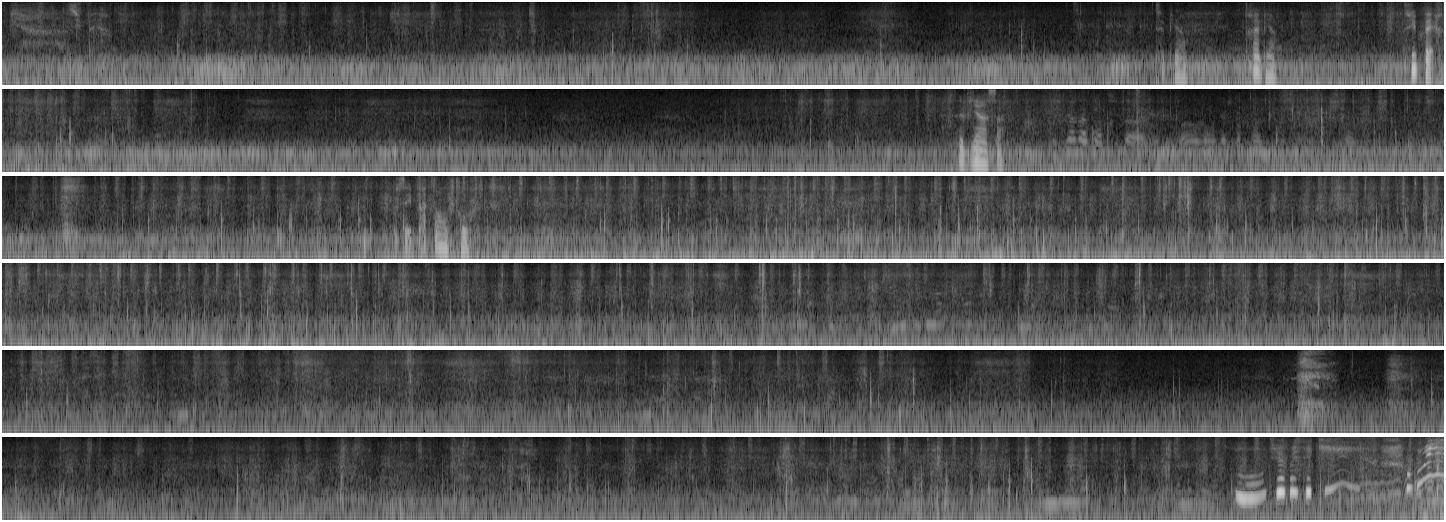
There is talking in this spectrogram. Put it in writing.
Bien, super. C'est bien. Très bien. Super. C'est bien ça. C'est pas tant, je trouve. Mon Dieu, mais c'est qui Oui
